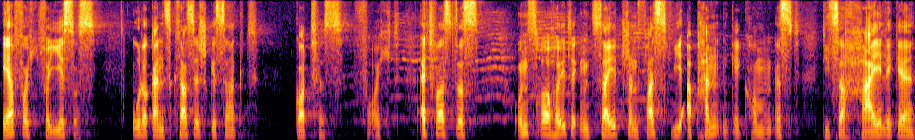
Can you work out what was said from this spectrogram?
Ehrfurcht vor Jesus oder ganz klassisch gesagt Gottesfurcht. Etwas, das unserer heutigen Zeit schon fast wie abhanden gekommen ist, dieser heilige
